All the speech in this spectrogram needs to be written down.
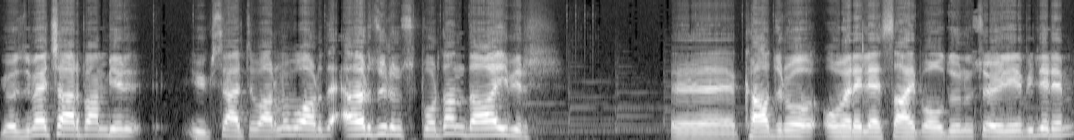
Gözüme çarpan bir yükselti var mı? Bu arada Erzurum Spor'dan daha iyi bir e, kadro overall'e sahip olduğunu söyleyebilirim.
